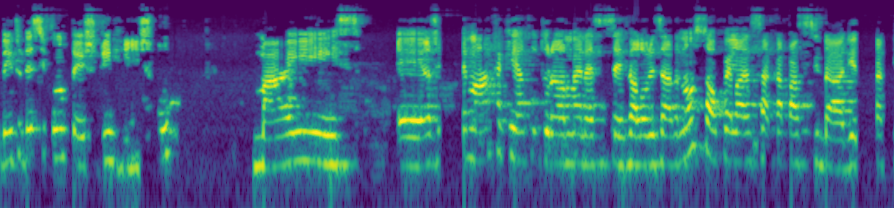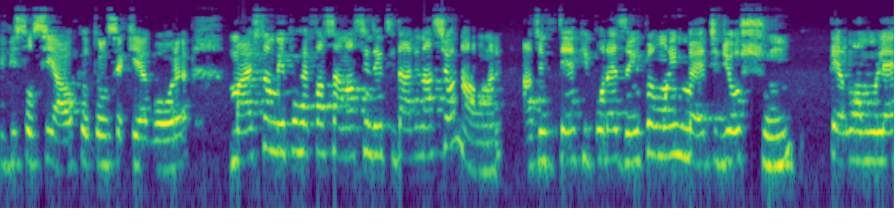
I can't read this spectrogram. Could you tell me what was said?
dentro desse contexto de risco. Mas é, a gente marca que a cultura merece ser valorizada não só pela essa capacidade educativa e social que eu trouxe aqui agora, mas também por reforçar nossa identidade nacional, né? A gente tem aqui, por exemplo, uma Imete de Oxum, que é uma mulher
